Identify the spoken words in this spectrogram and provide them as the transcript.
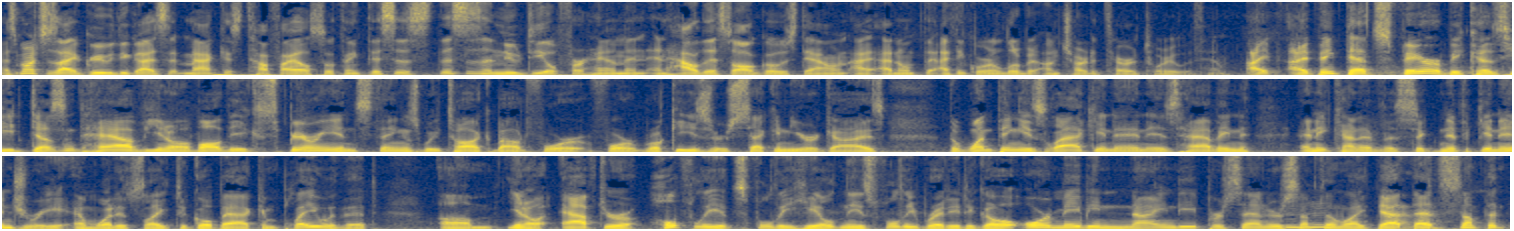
as much as I agree with you guys that Mac is tough, I also think this is this is a new deal for him. And, and how this all goes down, I, I don't. Th- I think we're in a little bit uncharted territory with him. I, I think that's fair because he doesn't have, you know, of all the experience things we talk about for, for rookies or second year guys, the one thing he's lacking in is having any kind of a significant injury and what it's like to go back and play with it. Um, you know, after hopefully it's fully healed and he's fully ready to go, or maybe 90% or something like that. That's something.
